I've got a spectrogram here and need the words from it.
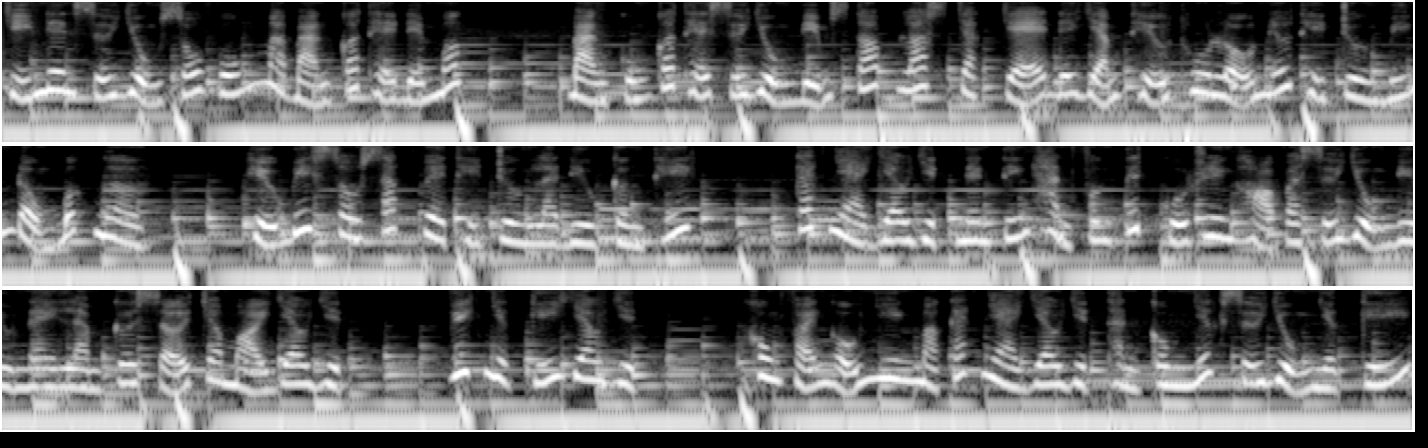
Chỉ nên sử dụng số vốn mà bạn có thể để mất. Bạn cũng có thể sử dụng điểm stop loss chặt chẽ để giảm thiểu thua lỗ nếu thị trường biến động bất ngờ. Hiểu biết sâu sắc về thị trường là điều cần thiết. Các nhà giao dịch nên tiến hành phân tích của riêng họ và sử dụng điều này làm cơ sở cho mọi giao dịch. Viết nhật ký giao dịch không phải ngẫu nhiên mà các nhà giao dịch thành công nhất sử dụng nhật ký,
